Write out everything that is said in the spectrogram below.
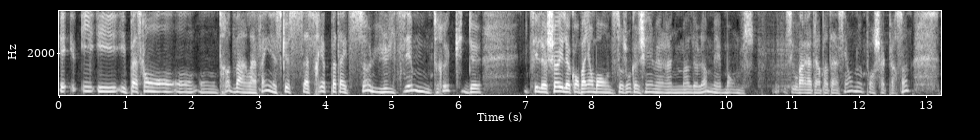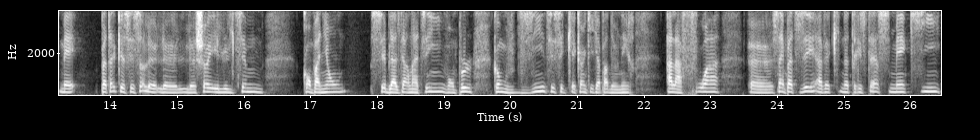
Et, et, et, et parce qu'on on, on trotte vers la fin, est-ce que ça serait peut-être ça l'ultime truc de tu sais le chat et le compagnon bon on dit toujours que le chien est le meilleur animal de l'homme mais bon c'est ouvert à interprétation là, pour chaque personne mais peut-être que c'est ça le, le, le chat est l'ultime compagnon cible alternative. On peut comme vous disiez tu sais c'est quelqu'un qui est capable de venir à la fois euh, sympathiser avec notre tristesse mais qui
